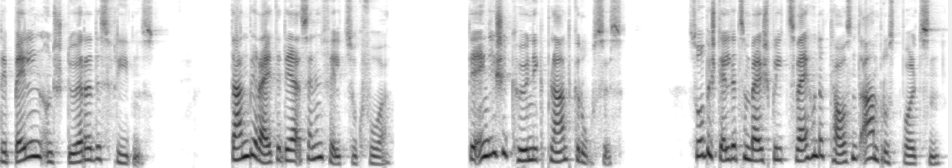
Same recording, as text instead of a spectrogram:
Rebellen und Störer des Friedens. Dann bereitet er seinen Feldzug vor. Der englische König plant Großes. So bestellt er zum Beispiel 200.000 Armbrustbolzen.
